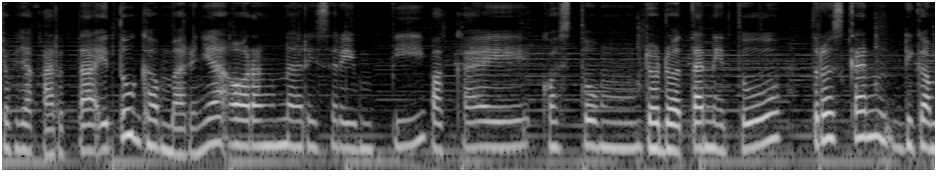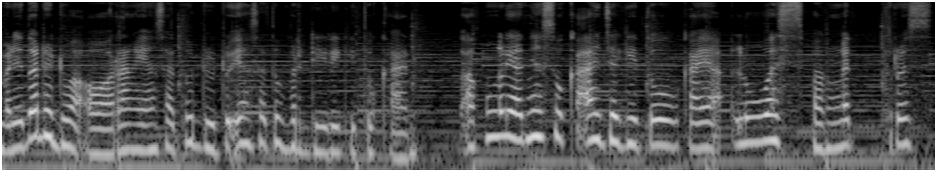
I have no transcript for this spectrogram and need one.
Yogyakarta itu gambarnya orang nari serimpi pakai kostum dodotan itu. Terus kan di gambarnya itu ada dua orang, yang satu duduk, yang satu berdiri gitu kan aku ngelihatnya suka aja gitu kayak luas banget terus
